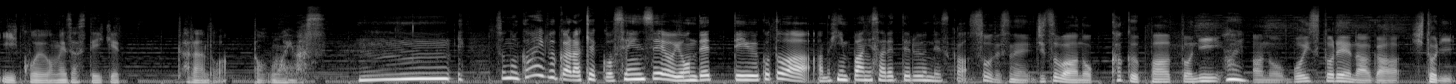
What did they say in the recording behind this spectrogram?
いい声を目指していけたらとと思います。うーん。えその外部から結構先生を呼んでっていうことはあの頻繁にされてるんですか？そうですね。実はあの各パートに、はい。あのボイストレーナーが1人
